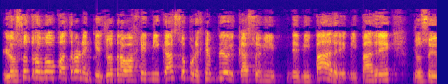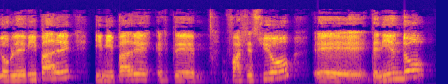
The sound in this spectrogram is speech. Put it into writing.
Los otros dos patrones que yo trabajé en mi caso, por ejemplo, el caso de mi, de mi padre. Mi padre, yo soy doble de mi padre, y mi padre este, falleció eh, teniendo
